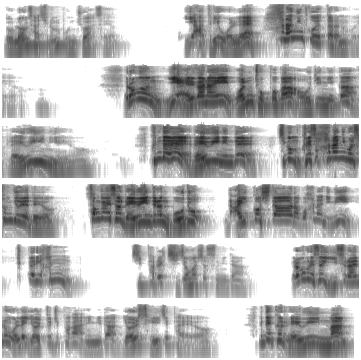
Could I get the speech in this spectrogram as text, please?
놀라운 사실은 뭔 줄 아세요? 이 아들이 원래 하나님 거였다라는 거예요. 여러분, 이 엘가나의 원족보가 어디입니까? 레위인이에요. 근데 레위인인데 지금 그래서 하나님을 섬겨야 돼요. 성경에서 레위인들은 모두 나의 것이다 라고 하나님이 특별히 한 지파를 지정하셨습니다. 여러분 그래서 이스라엘은 원래 12지파가 아닙니다. 13지파예요. 근데 그 레위인만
